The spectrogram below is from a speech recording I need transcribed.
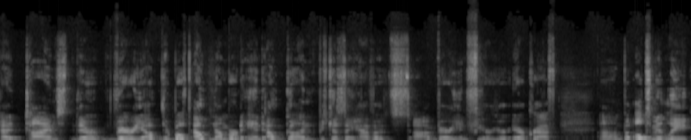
at times. They're very out. They're both outnumbered and outgunned because they have a uh, very inferior aircraft. Um, but ultimately,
